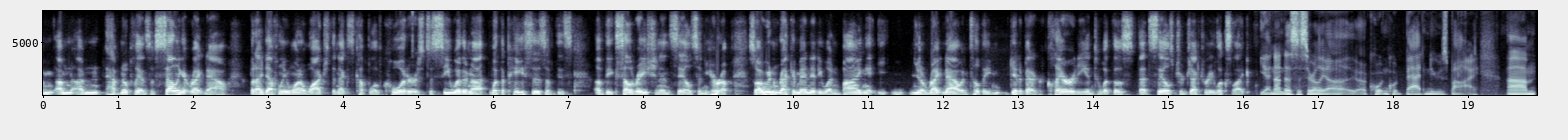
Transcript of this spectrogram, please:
I'm, I'm, I'm have no plans of selling it right now, but I definitely want to watch the next couple of quarters to see whether or not what the pace is of this of the acceleration in sales in Europe. So I wouldn't recommend anyone buying it, you know, right now until they get a better clarity into what those that sales trajectory looks like. Yeah, not necessarily a, a quote unquote bad news buy. Um,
